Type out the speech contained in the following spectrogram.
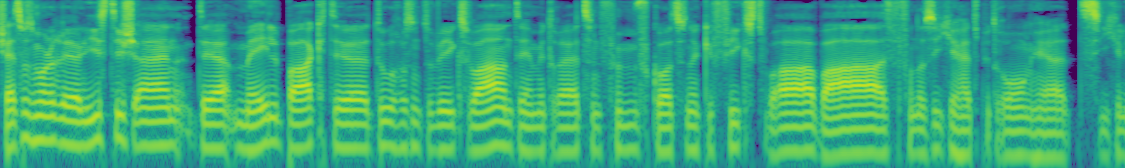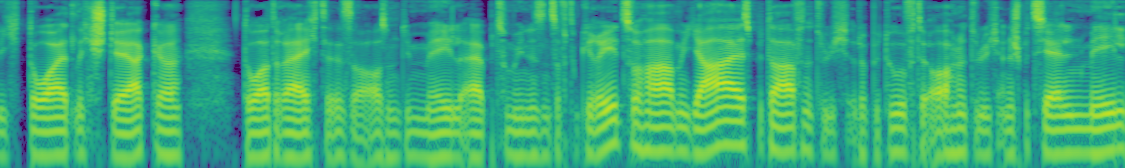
Schätzen wir es mal realistisch ein, der Mail-Bug, der durchaus unterwegs war und der mit 13.5 Gott sei Dank gefixt war, war von der Sicherheitsbedrohung her sicherlich deutlich stärker. Dort reichte es aus, um die Mail-App zumindest auf dem Gerät zu haben. Ja, es bedarf natürlich oder bedurfte auch natürlich einer speziellen Mail,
